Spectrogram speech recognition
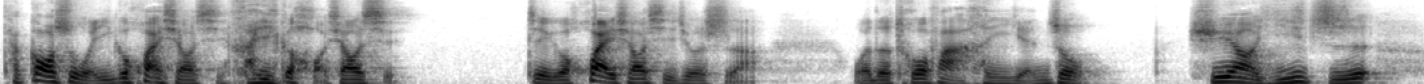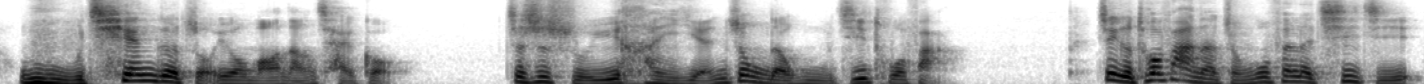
他告诉我一个坏消息和一个好消息。这个坏消息就是啊，我的脱发很严重，需要移植五千个左右毛囊才够，这是属于很严重的五级脱发。这个脱发呢，总共分了七级，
